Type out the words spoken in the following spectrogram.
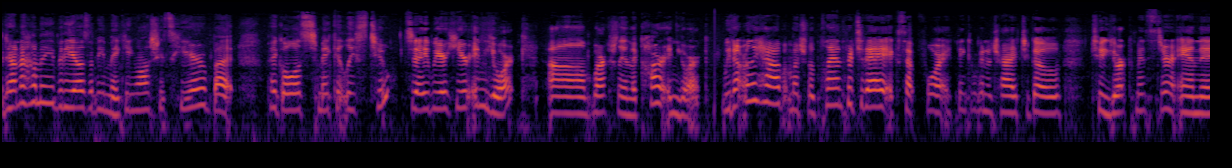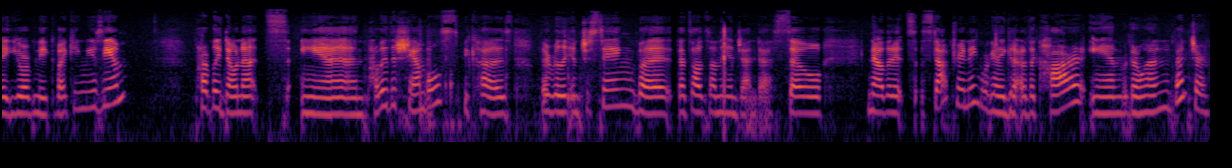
I don't know how many videos I'll be making while she's here, but my goal is to make at least two. Today we are here in York. Um, we're actually in the car in York. We don't really have much of a plan for today, except for I think we're going to try to go to York Minster and the Jorvik Viking Museum. Probably donuts and probably the shambles because they're really interesting, but that's all that's on the agenda. So now that it's stopped raining, we're going to get out of the car and we're going to go on an adventure.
